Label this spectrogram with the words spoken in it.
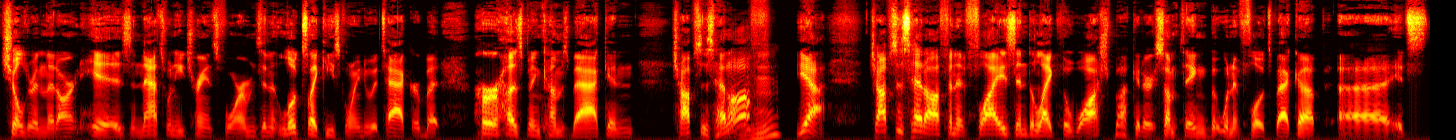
children that aren't his. And that's when he transforms, and it looks like he's going to attack her, but her husband comes back and chops his head off. Yeah. Chops his head off and it flies into like the wash bucket or something, but when it floats back up, uh, it's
